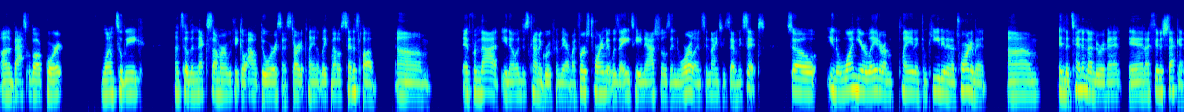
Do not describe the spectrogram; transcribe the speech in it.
on a basketball court once a week until the next summer we could go outdoors. I started playing at Lake Meadows Tennis Club um, and from that, you know, and just kind of grew from there. My first tournament was the ATA Nationals in New Orleans in 1976. So, you know, one year later, I'm playing and competing in a tournament um, in the 10 and under event, and I finished second.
